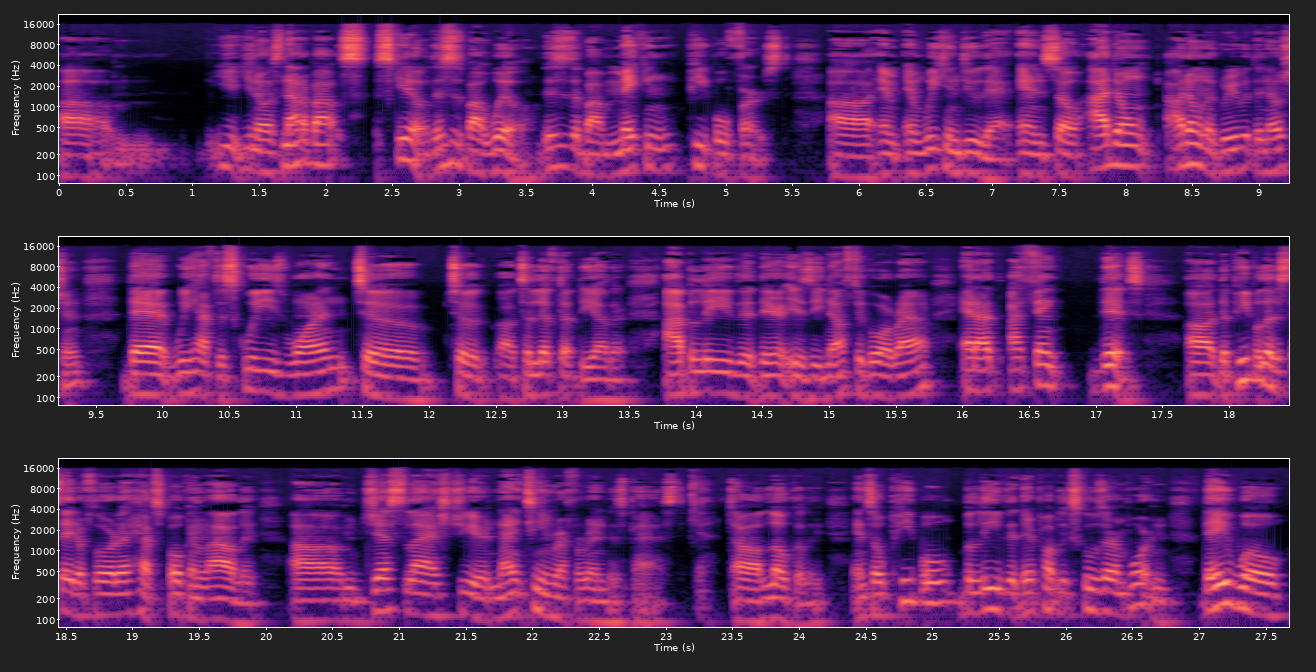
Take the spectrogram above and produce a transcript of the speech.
um, you, you, know, it's not about skill. This is about will. This is about making people first. Uh, and, and we can do that. And so I don't, I don't agree with the notion that we have to squeeze one to, to, uh, to lift up the other. I believe that there is enough to go around. And I, I think this, uh, the people of the state of Florida have spoken loudly. Um, just last year, 19 referendums passed yeah. uh, locally, and so people believe that their public schools are important. They will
